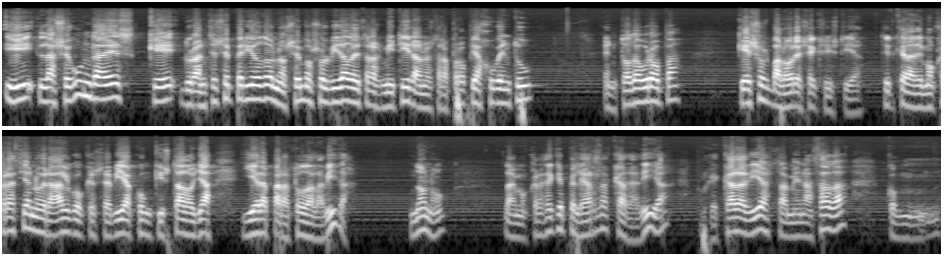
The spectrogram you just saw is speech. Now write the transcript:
Y la segunda es que durante ese periodo nos hemos olvidado de transmitir a nuestra propia juventud en toda Europa que esos valores existían. Es decir, que la democracia no era algo que se había conquistado ya y era para toda la vida. No, no. La democracia hay que pelearla cada día, porque cada día está amenazada con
